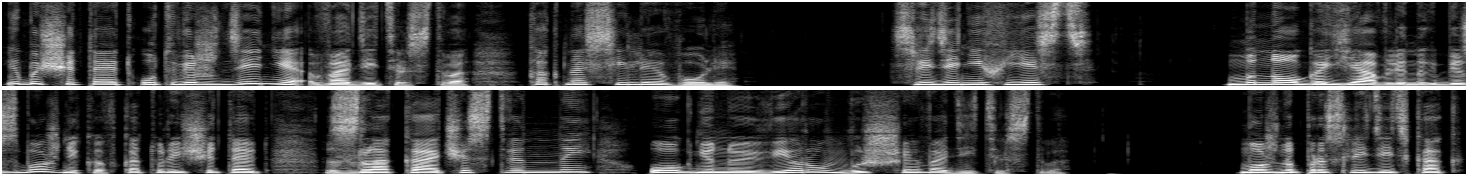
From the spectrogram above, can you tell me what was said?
ибо считает утверждение водительства как насилие воли. Среди них есть много явленных безбожников, которые считают злокачественной огненную веру в высшее водительство. Можно проследить, как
